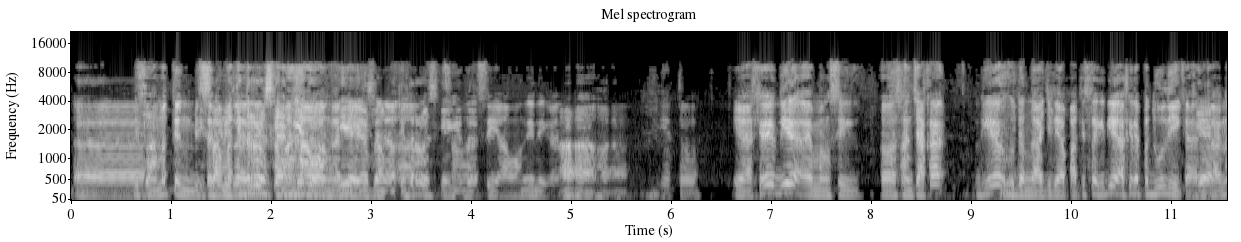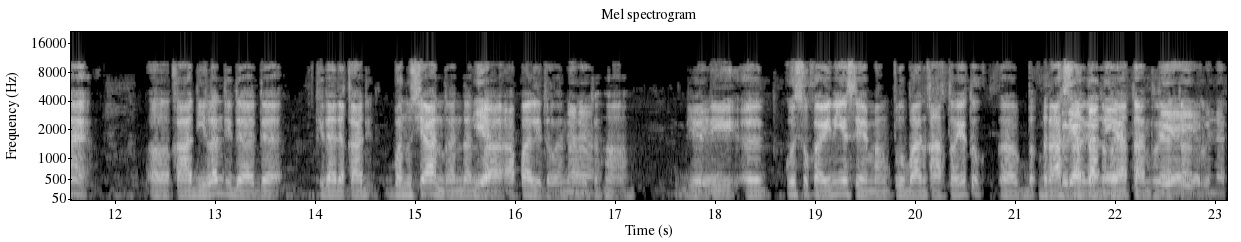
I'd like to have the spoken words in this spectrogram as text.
eh, diselamatin bisa diselamatin terus kan, sama gitu. Awang kan Iya, Iya, diselamatin benar. terus kayak Sama gitu. si Awang ini kan ah, ah, ah, ah, gitu. ya akhirnya dia emang si eh, Sancaka dia udah nggak jadi apatis lagi dia akhirnya peduli kan Iya. karena eh, keadilan tidak ada tidak ada kemanusiaan kan tanpa Iya. apa gitu kan yang Heeh. itu ha. jadi gue suka ini sih emang perubahan karakternya tuh ber- berasa Kelihatan gitu ya. kelihatan kelihatan Iya, iya benar.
